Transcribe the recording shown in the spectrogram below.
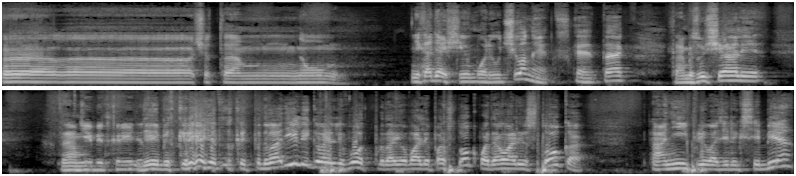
э, э, что-то, ну, неходящие в море ученые, так сказать, так, там изучали там, дебет кредит. Дебет кредит, так сказать, подводили, говорили, вот, продавали по стоку, подавали стока, они привозили к себе,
